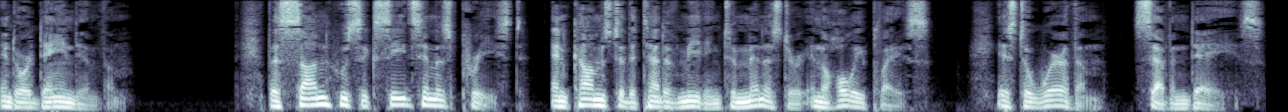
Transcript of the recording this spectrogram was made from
and ordained in them. The son who succeeds him as priest and comes to the tent of meeting to minister in the holy place is to wear them 7 days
